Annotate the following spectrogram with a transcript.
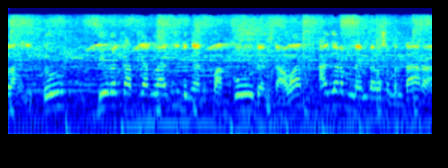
Setelah itu, direkatkan lagi dengan paku dan kawat agar menempel sementara.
